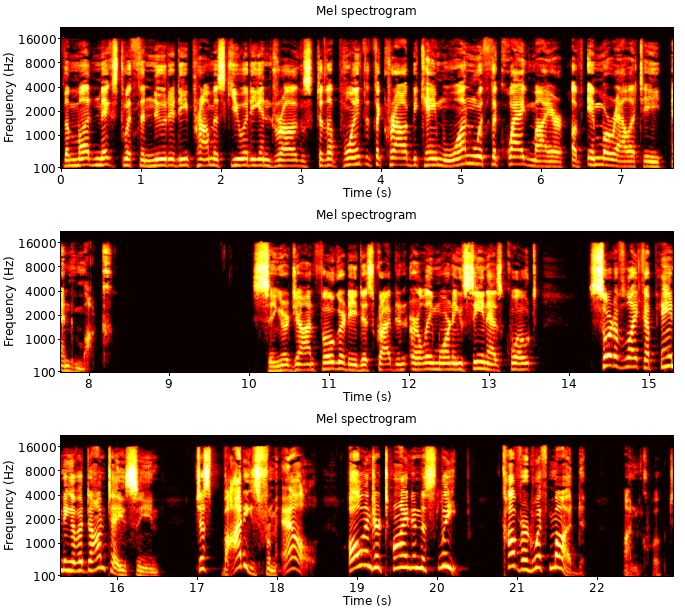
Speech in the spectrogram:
the mud mixed with the nudity, promiscuity, and drugs to the point that the crowd became one with the quagmire of immorality and muck. Singer John Fogerty described an early morning scene as, quote, sort of like a painting of a Dante scene, just bodies from hell, all intertwined and asleep, covered with mud, unquote.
